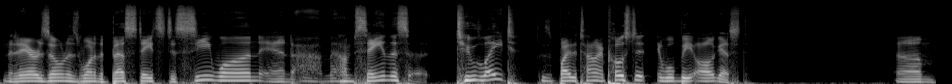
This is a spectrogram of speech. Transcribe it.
and that Arizona is one of the best states to see one. And ah, I'm saying this uh, too late because by the time I post it, it will be August. Um,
